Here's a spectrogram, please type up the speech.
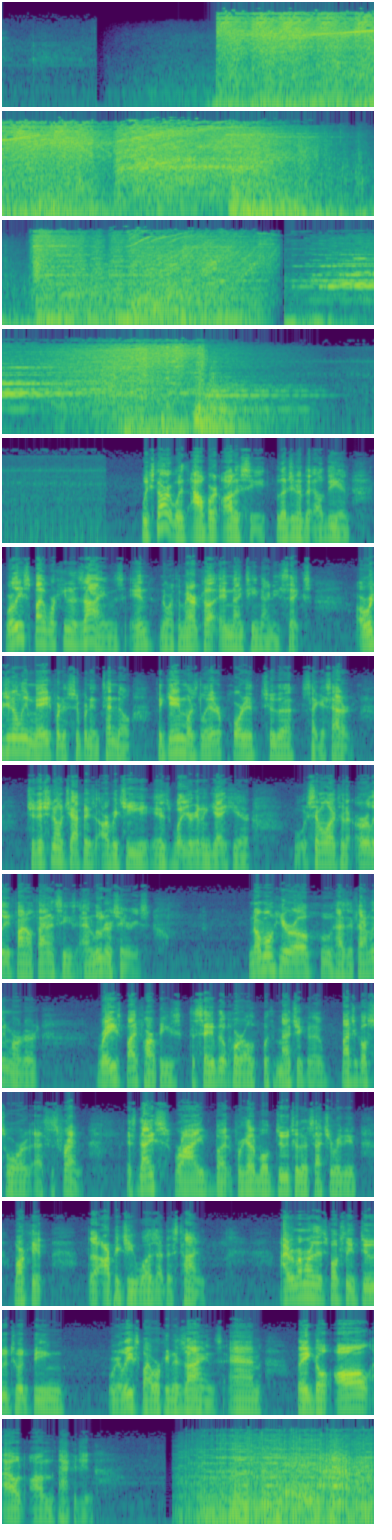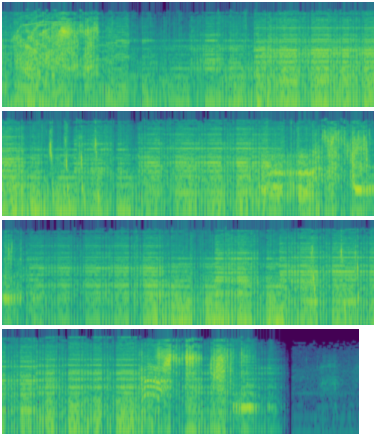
We start with Albert Odyssey, Legend of the Eldean, released by Working Designs in North America in 1996. Originally made for the Super Nintendo, the game was later ported to the Sega Saturn. Traditional Japanese RPG is what you're going to get here, similar to the early Final Fantasies and Lunar series. Normal hero who has a family murdered, raised by harpies to save the world with magic, uh, magical sword as his friend. It's nice ride, but forgettable due to the saturated market the RPG was at this time. I remember this mostly due to it being released by Working Designs, and they go all out on the packaging.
